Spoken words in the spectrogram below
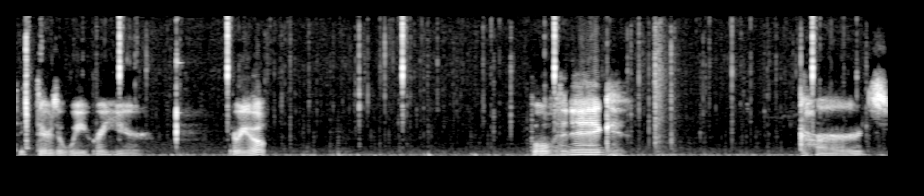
think there's a weight right here. There we go. Bowl with an egg. Cards.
